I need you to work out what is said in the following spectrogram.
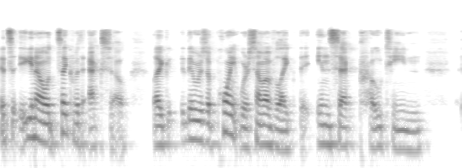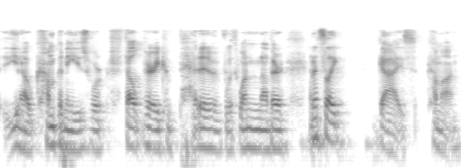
It's you know, it's like with Exo. Like there was a point where some of like the insect protein, you know, companies were felt very competitive with one another, and it's like, guys, come on.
